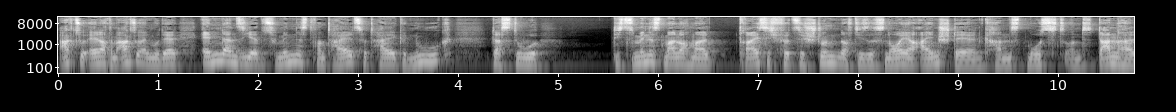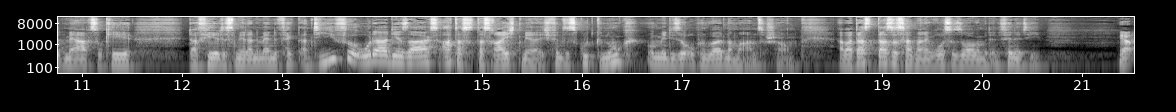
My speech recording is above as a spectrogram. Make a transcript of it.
Aktuell, nach dem aktuellen Modell, ändern sie ja zumindest von Teil zu Teil genug, dass du dich zumindest mal noch mal 30, 40 Stunden auf dieses Neue einstellen kannst, musst und dann halt merkst, okay, da fehlt es mir dann im Endeffekt an Tiefe oder dir sagst, ach, das, das reicht mir. Ich finde es gut genug, um mir diese Open World nochmal anzuschauen. Aber das, das ist halt meine große Sorge mit Infinity. Ja,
